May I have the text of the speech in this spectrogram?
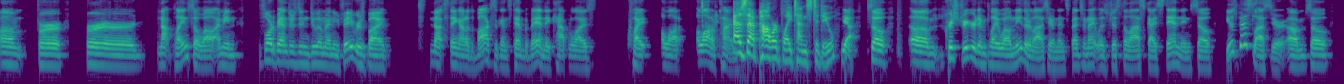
um for for not playing so well. I mean, the Florida Panthers didn't do him any favors by not staying out of the box against Tampa Bay and they capitalized quite a lot a lot of times. As that power play tends to do. Yeah. So um, Chris Driedger didn't play well neither last year, and then Spencer Knight was just the last guy standing. So he was pissed last year. Um, so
